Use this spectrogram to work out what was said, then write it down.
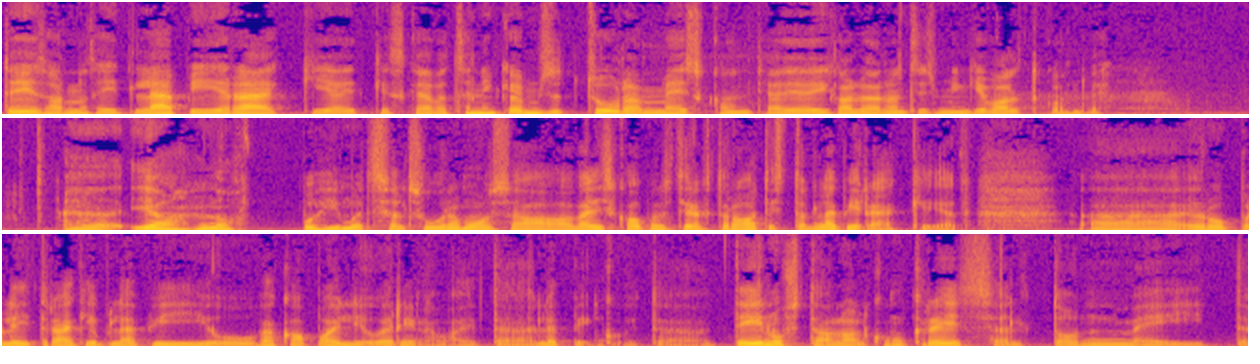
teie sarnaseid läbirääkijaid, kes käivad, see on ikka ilmselt suurem meeskond ja, ja igalühel on siis mingi valdkond või? Äh, jah, noh, põhimõtteliselt suurem osa Väliskaubandusdirektoraadist on läbirääkijad. Äh, Euroopa Liit räägib läbi ju väga palju erinevaid lepinguid. teenuste alal konkreetselt on meid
